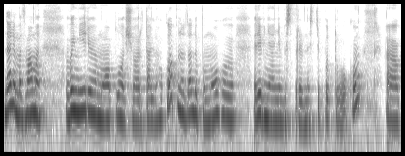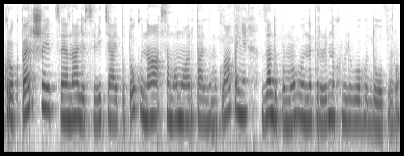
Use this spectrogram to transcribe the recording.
Далі ми з вами вимірюємо площу артального клапану за допомогою рівняння безпривності потоку. Е, крок перший це аналіз віття і потоку на самому артальному клапані за допомогою непреривно-хвильового доплеру.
